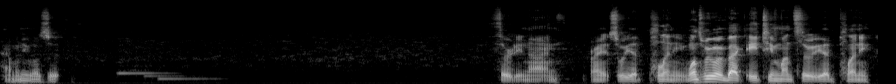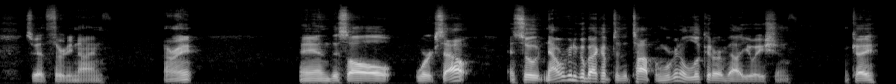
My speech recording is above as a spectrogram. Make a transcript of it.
how many was it? 39, right? So we had plenty. Once we went back 18 months, so we had plenty. So we had 39. All right. And this all works out. And so now we're going to go back up to the top and we're going to look at our valuation. Okay.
